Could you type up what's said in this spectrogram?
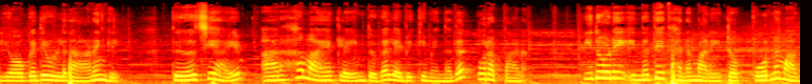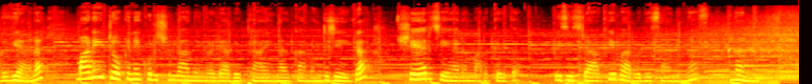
യോഗ്യതയുള്ളതാണെങ്കിൽ തീർച്ചയായും അർഹമായ ക്ലെയിം തുക ലഭിക്കുമെന്നത് ഉറപ്പാണ്. ഇതോടെ ഇന്നത്തെ ധനം മണി ടോക്ക് പൂർണമാകുകയാണ്. മണി ടോക്കിനെ കുറിച്ചുള്ള നിങ്ങളുടെ അഭിപ്രായങ്ങൾ കമന്റ് ചെയ്യുക ഷെയർ ചെയ്യാനും മറക്കരുത്. ദിസ് രാഖി പാർവതി സൈനിങ് നന്ദി.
